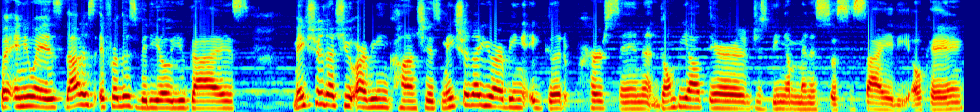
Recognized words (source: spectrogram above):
But anyways, that is it for this video, you guys. Make sure that you are being conscious. Make sure that you are being a good person. Don't be out there just being a menace to society, okay?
